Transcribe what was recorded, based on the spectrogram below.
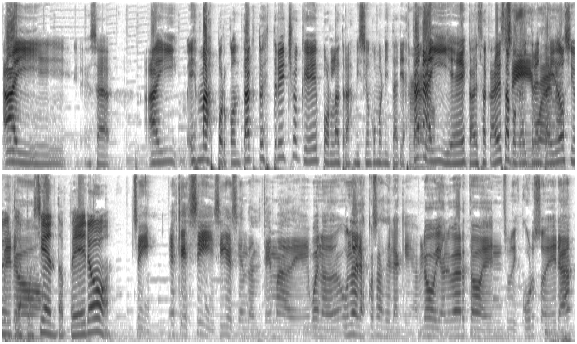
hay, o sea, hay, es más por contacto estrecho que por la transmisión comunitaria. Están ahí, ¿eh? Cabeza a cabeza, porque hay 32 y 22%, pero... Sí, es que sí, sigue siendo el tema de... Bueno, una de las cosas de la que habló hoy Alberto en su discurso era...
